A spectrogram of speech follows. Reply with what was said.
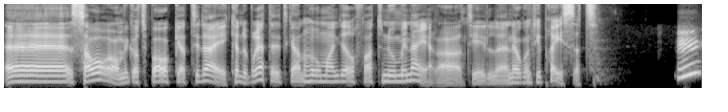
Eh, Sara, om vi går tillbaka till dig, kan du berätta lite grann hur man gör för att nominera till någon till priset? Mm,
